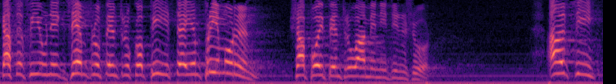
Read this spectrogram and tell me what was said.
ca să fii un exemplu pentru copiii tăi în primul rând și apoi pentru oamenii din jur. Alții,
